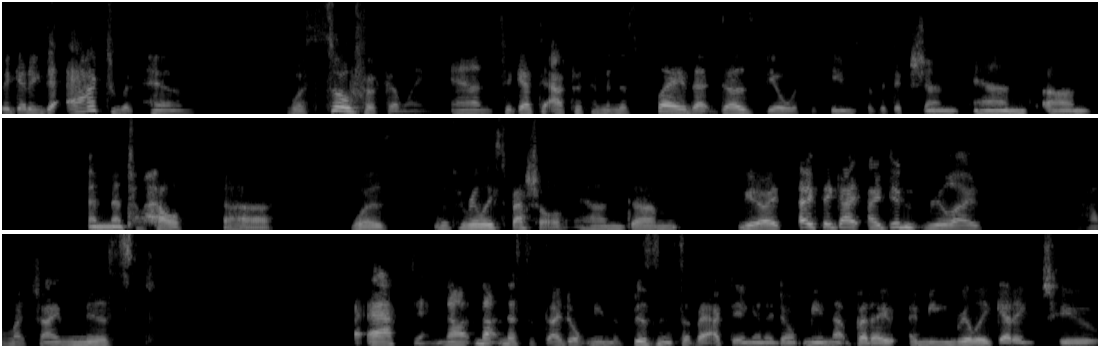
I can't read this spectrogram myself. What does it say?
that getting to act with him was so fulfilling and to get to act with him in this play that does deal with the themes of addiction and um, and mental health uh, was was really special. And, um, you know, I, I think I, I didn't realize how much I missed acting not not necessarily i don't mean the business of acting and i don't mean that but i i mean really getting to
